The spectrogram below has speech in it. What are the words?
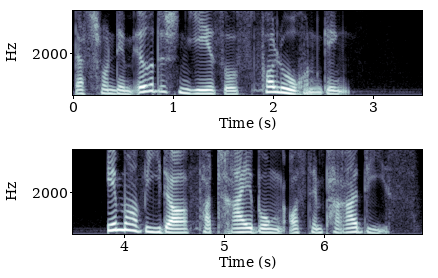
das schon dem irdischen Jesus verloren ging. Immer wieder Vertreibung aus dem Paradies.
